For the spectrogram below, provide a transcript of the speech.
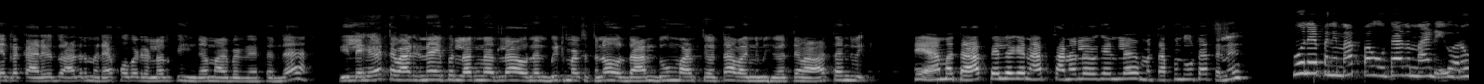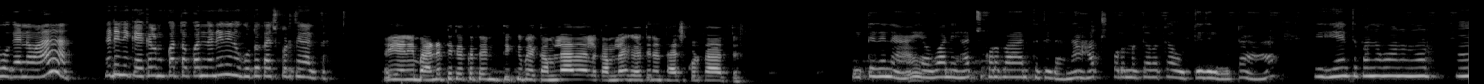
ಏನ್ರ ಕಾರ್ಯದ್ದು ಆದ್ರ ಮರ್ಯಾಕೆ ಹೋಗ್ಬೇಡ್ರಿ, ಎಲ್ಲದಕ್ಕೂ ಹಿಂಗೆ ಮಾಡ್ಬೇಡ್ರಿ ಅಂತಂದ. ಇಲ್ಲೇ ಹೇಳ್ತೇವಾಡ್ರಿ ನಾ ಇಬ್ಬರು ಲಗ್ನ ಅದ್ಲ ಅವ್ರನ್ನ ಬಿಟ್ಟು ಮಾಡ್ತಿರ್ತಾನೋ ಅವ್ರ ದಾಮ್ ಧೂಮ್ ಮಾಡ್ತೀವತ್ತ ಅವಾಗ ನಿಮ್ಗೆ ಹೇಳ್ತೇವ ಅಂತಂದ್ವಿ ಏ ಮತ್ತ ಅಪ್ಪ ಎಲ್ಲಿ ಹೋಗ್ಯಾನ? ಅಪ್ಪ ಕಾಣಲ್ಲ ಹೋಗ್ಯಾನಲ್ಲ ಮತ್ತ ಅಪ್ಪಂದು ಊಟ ಆತನ? ಹೂನೇಪ್ಪ ನಿಮ್ಮ ಅಪ್ಪ ಊಟ ಅದು ಮಾಡಿ ಹೊರಗೆ ಹೋಗ್ಯಾನವ? ನಡಿ ನೀ ಕೈಕಲ್ ಮುಖ ತಕೊಂಡ್ ನಡಿ ನಿನಗೆ ಊಟ ಹಚ್ಕೊಡ್ತೀನಿ ಅಂತ. ಅಯ್ಯ ನೀ ಬಾಂಡೆ ತಿಕ್ಕತ್ತ ತಿಕ್ಕಬೇಕು ಕಮಲ ಅದಲ್ಲ ಕಮಲ ಹೇಳ್ತೀನಿ ಅಂತ ಹಚ್ಕೊಡ್ತಾ ಆತ. ಇಟ್ಟಿದಿನ? ಯವ್ವ ನೀ ಹಚ್ಚಿ ಹಚ್ಕೊಡ್ಬಾ ಅಂತಿದ್ದ ನಾ ಹಚ್ಕೊಡು ಮತ್ತೆ ಅವತ್ತ ಹುಟ್ಟಿದಿಲ್ಲ ಊಟ. ಈಗ ಏಂತ ನೋಡು ನೋಡು ಹ್ಞೂ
